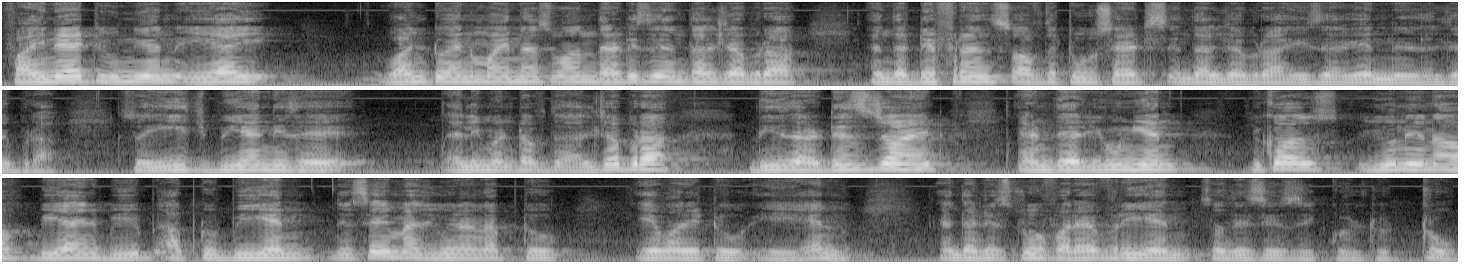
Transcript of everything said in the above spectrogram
finite union A i 1 to n minus 1 that is in the algebra and the difference of the two sets in the algebra is again in the algebra. So, each B n is a element of the algebra these are disjoint and their union because union of B n B up to B n the same as union up to A 1 to A n and that is true for every n. So, this is equal to true.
